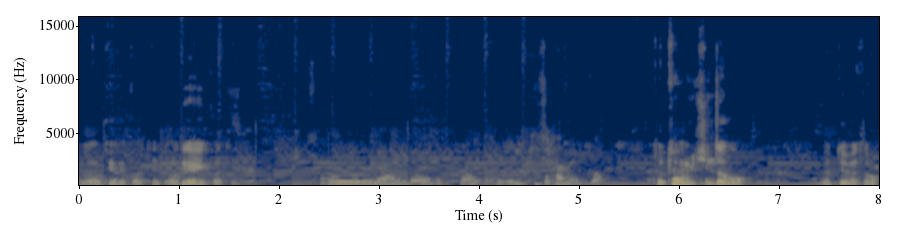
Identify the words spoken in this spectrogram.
오늘 어떻게 될 것 같아? 어디가 이길 것 같아? 손흥민 라운드에도 브라이튼이 이기지 않을까? 토트넘이 진다고? 몇 대 몇으로?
